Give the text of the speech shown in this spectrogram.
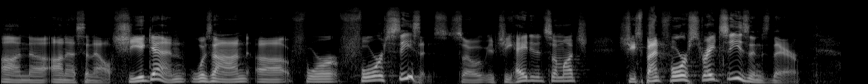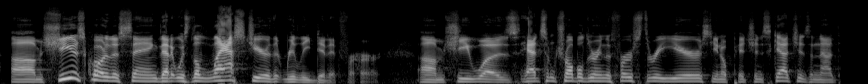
on uh, on SNL. She again was on uh, for four seasons. So if she hated it so much, she spent four straight seasons there. Um, she is quoted as saying that it was the last year that really did it for her. Um, she was had some trouble during the first three years, you know, pitching sketches and not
